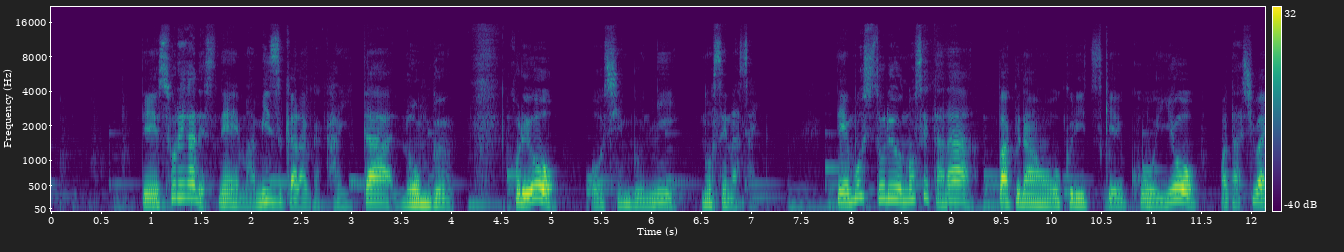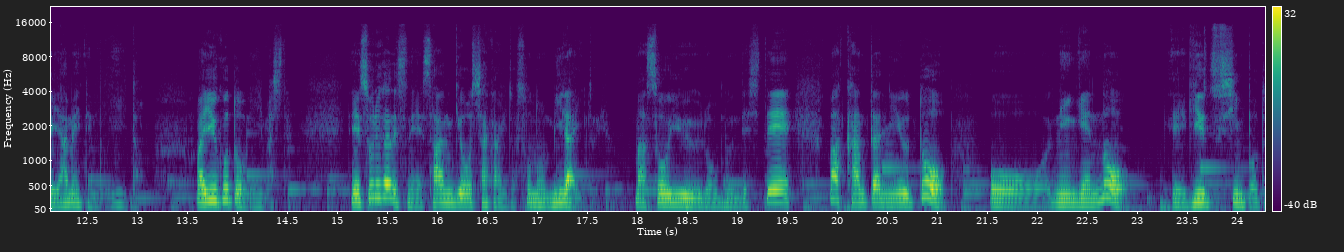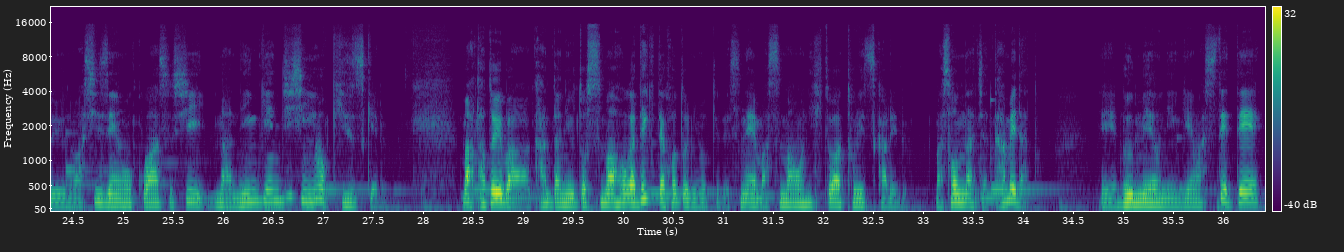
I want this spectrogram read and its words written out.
でそれがですね、まあ、自らが書いた論文これを新聞に載せなさいと。でもしそれを載せたら爆弾を送りつける行為を私はやめてもいいと、まあ、いうことを言いました。でそれがですね産業社会とその未来という、まあ、そういう論文でして、まあ、簡単に言うと人間の技術進歩というのは自然を壊すし、まあ、人間自身を傷つける。まあ、例えば簡単に言うとスマホができたことによってですね、まあ、スマホに人は取りつかれる、まあ、そんなんじゃダメだと、えー、文明を人間は捨てて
